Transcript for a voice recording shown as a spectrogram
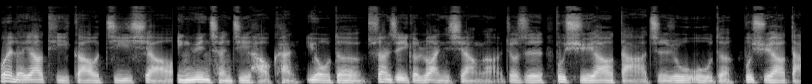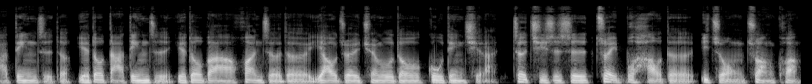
为了要提高绩效、营运成绩好看，有的算是一个乱象啊，就是不需要打植入物的，不需要打钉子的，也都打钉子，也都把患者的腰椎全部都固定起来，这其实是最不好的一种状况。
